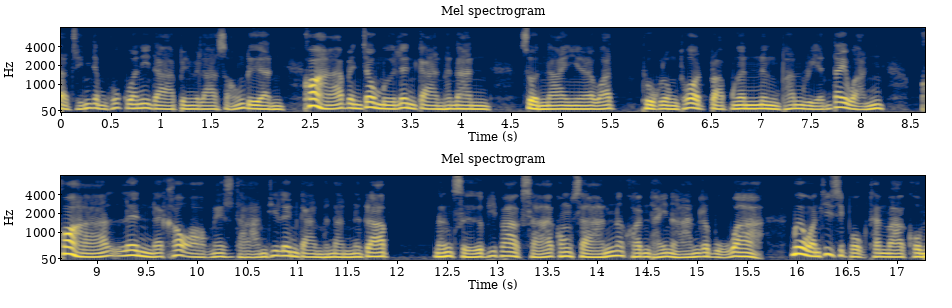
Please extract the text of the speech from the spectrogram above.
ตัดสินจำคุกวานิดาเป็นเวลาสองเดือน ข้อหาเป็นเจ้ามือเล่นการพนัน ส่วนนายนิรวัตรถูกลงโทษปรับเงิน 1,000 เหรียญไต้หวัน ข้อหาเล่นและเข้าออกในสถานที่เล่นการพนันนะครับ หนังสือพิพากษาของศาลนครไถหนานระบุว่า เมื่อวันที่ 16 ธันวาคม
